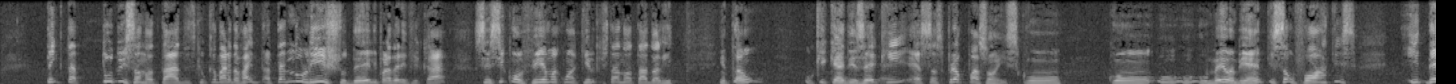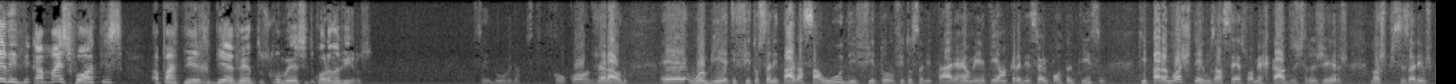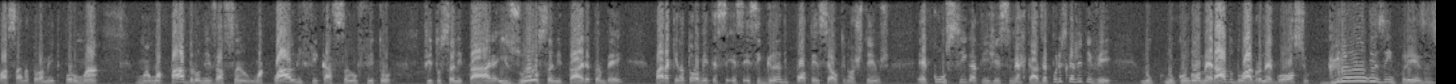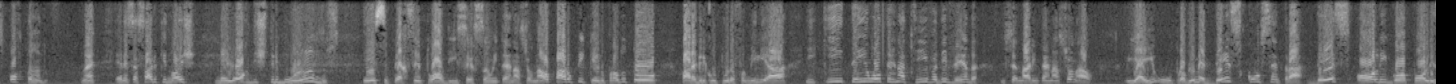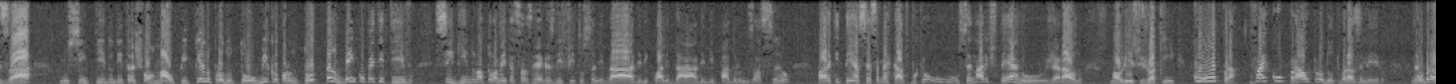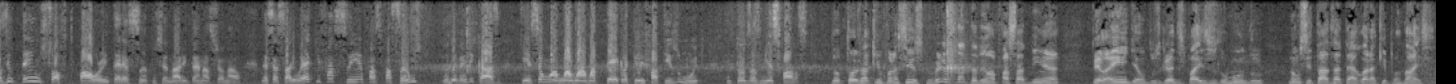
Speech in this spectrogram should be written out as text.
tem que estar tá tudo isso anotado, que o camarada vai até no lixo dele para verificar se se confirma com aquilo que está anotado ali. Então, o que quer dizer que essas preocupações com, com o, o, o meio ambiente são fortes e devem ficar mais fortes a partir de eventos como esse do coronavírus. Sem dúvida. Concordo, Geraldo. É, o ambiente fitossanitário, a saúde fito, fitossanitária, realmente é uma credencial importantíssima. Que para nós termos acesso a mercados estrangeiros, nós precisaremos passar naturalmente por uma, uma, uma padronização, uma qualificação fito, fitossanitária, isossanitária também, para que naturalmente esse, esse, esse grande potencial que nós temos é, consiga atingir esses mercados. É por isso que a gente vê no, no conglomerado do agronegócio grandes empresas exportando. Né? É necessário que nós melhor distribuamos esse percentual de inserção internacional para o pequeno produtor, para a agricultura familiar e que tenham alternativa de venda no cenário internacional. E aí o problema é desconcentrar, desoligopolizar no sentido de transformar o pequeno produtor, o microprodutor, também competitivo, seguindo naturalmente essas regras de fitossanidade, de qualidade, de padronização, para que tenha acesso a mercado. Porque o, o cenário externo, Geraldo, Maurício e Joaquim, compra, vai comprar o produto brasileiro. Né? O Brasil tem um soft power interessante no cenário internacional. Necessário é que faça, façamos o dever de casa. Que essa é uma, uma, uma tecla que eu enfatizo muito em todas as minhas falas. Doutor Joaquim Francisco, veja se dá também uma passadinha pela Índia, um dos grandes países do mundo, não citados até agora aqui por nós.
